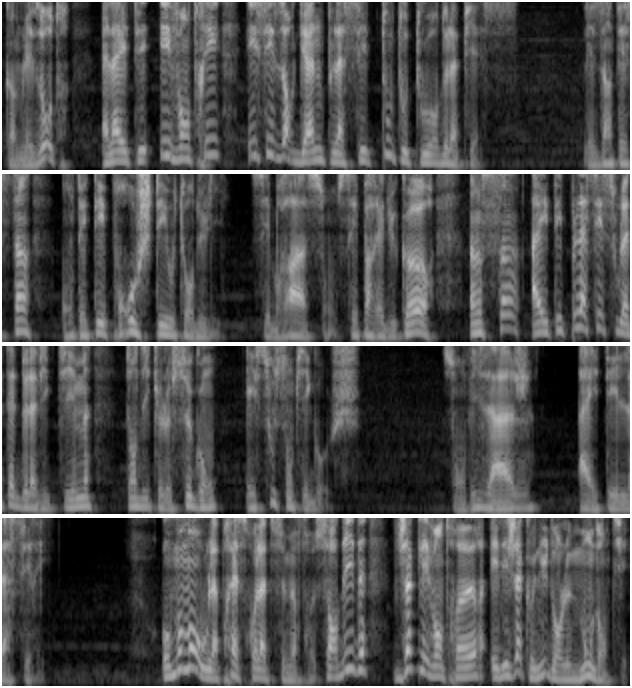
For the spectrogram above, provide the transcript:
Comme les autres, elle a été éventrée et ses organes placés tout autour de la pièce. Les intestins ont été projetés autour du lit. Ses bras sont séparés du corps, un sein a été placé sous la tête de la victime, tandis que le second est sous son pied gauche. Son visage a été lacéré. Au moment où la presse relate ce meurtre sordide, Jack l'Éventreur est déjà connu dans le monde entier.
